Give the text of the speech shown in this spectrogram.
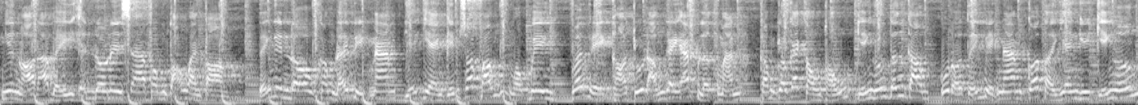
nhưng họ đã bị Indonesia phong tỏa hoàn toàn. Tuyển Indo không để Việt Nam dễ dàng kiểm soát bóng một biên với việc họ chủ động gây áp lực mạnh, không cho các cầu thủ chuyển hướng tấn công của đội tuyển Việt Nam có thời gian di chuyển hướng.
